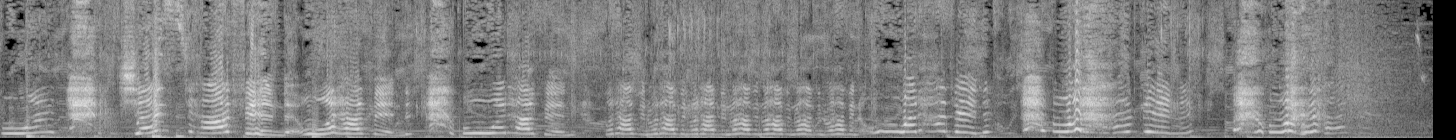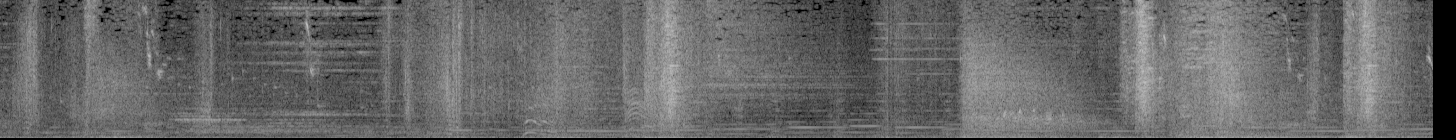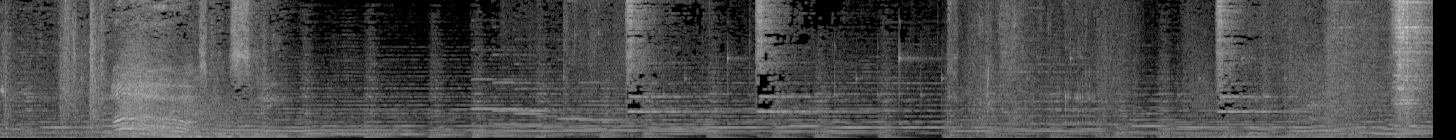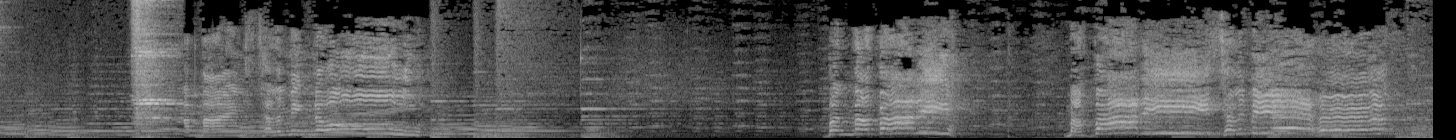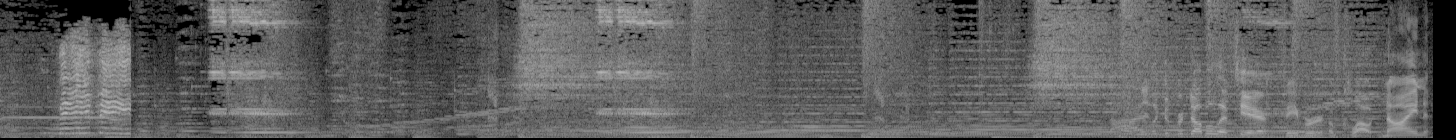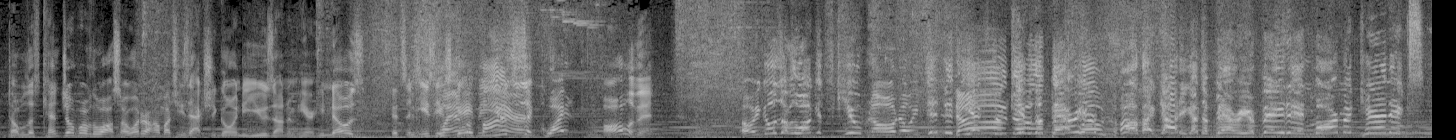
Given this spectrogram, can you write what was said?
What just happened? What happened? What happened? What happened? What happened? What happened? What happened? What happened? What happened? What happened? What happened? What happened? What happened? Double lift here. favor of Cloud9. Doublelift can jump over the wall, so I wonder how much he's actually going to use on him here. He knows it's an easy escape. He uses it quite all of it. Oh, he goes over the wall, gets the cube. No, no, he didn't. It's the No, extra cube, was a barrier. Oh my god, he got the barrier bait in. More mechanics.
